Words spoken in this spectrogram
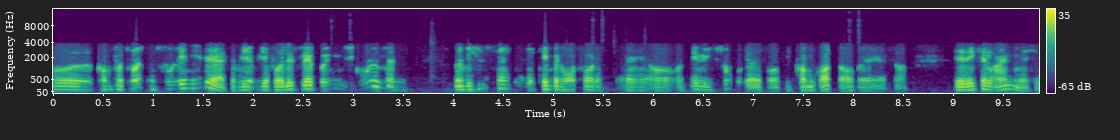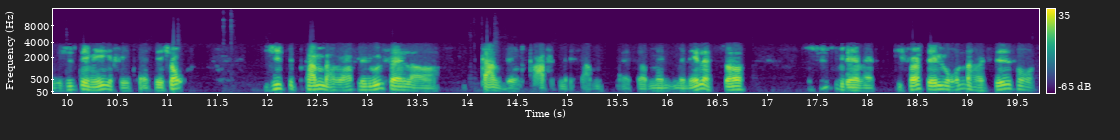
fået kommet fortrystningsfuldt ind i det. Altså, vi, vi har fået lidt flere point, end vi skulle, men, men vi synes at vi har kæmpet hårdt for det, uh, og, og det er vi super glade for. Vi kom godt op af. Altså, det er det ikke helt regnmæssigt. Vi synes, det er mega fedt. Altså, det er sjovt. De sidste kampe har vi haft lidt udfald, og der er blevet straffet med det samme. Altså, men, men ellers så, så synes vi, det har været de første 11 runder har været stedet for os.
